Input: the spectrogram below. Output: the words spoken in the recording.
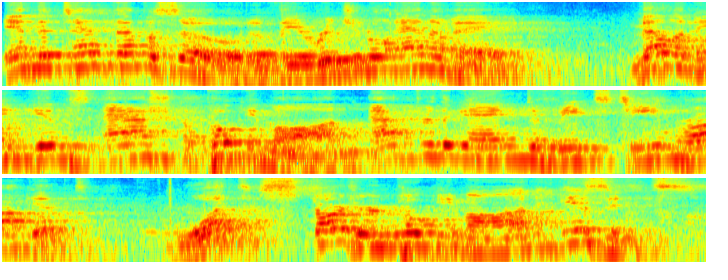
In the 10th episode of the original anime, Melanie gives Ash a Pokemon after the gang defeats Team Rocket. What starter Pokemon is it?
